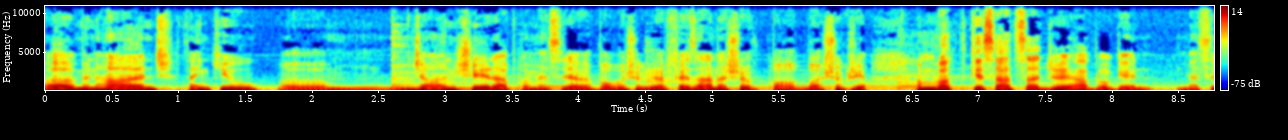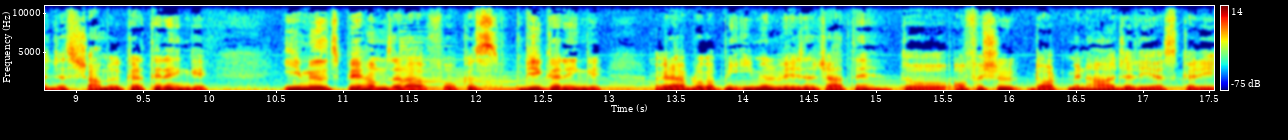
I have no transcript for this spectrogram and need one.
منہاج تھینک یو جان شیر، آپ کا میسج ہے بہت بہت شکریہ. فیضان اشرف، بہت بہت شکریہ. ہم وقت کے ساتھ ساتھ جو ہے، آپ لوگ کے میسیجز شامل کرتے رہیں گے. ای میلز پہ ہم ذرا فوکس بھی کریں گے. اگر آپ لوگ اپنی ای میل بھیجنا چاہتے ہیں، تو آفیشیل ڈاٹ منہاج علی عسکری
